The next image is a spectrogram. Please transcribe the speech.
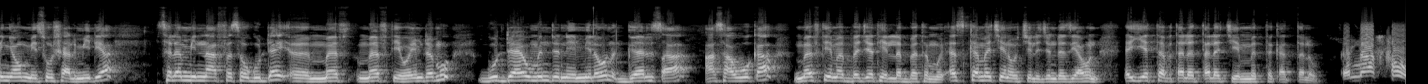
በማንኛውም የ social media ስለሚናፈሰው ጉዳይ መፍትሄ ወይም ደግሞ ጉዳዩ ምንድን የሚለውን ገልጻ አሳውቃ መፍትሄ መበጀት የለበትም ወይ? እስከ መቼ ነው እቺ ልጅ እንደዚህ አሁን እየተብጠለጠለች የምትቀጥለው? እነአስፋው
